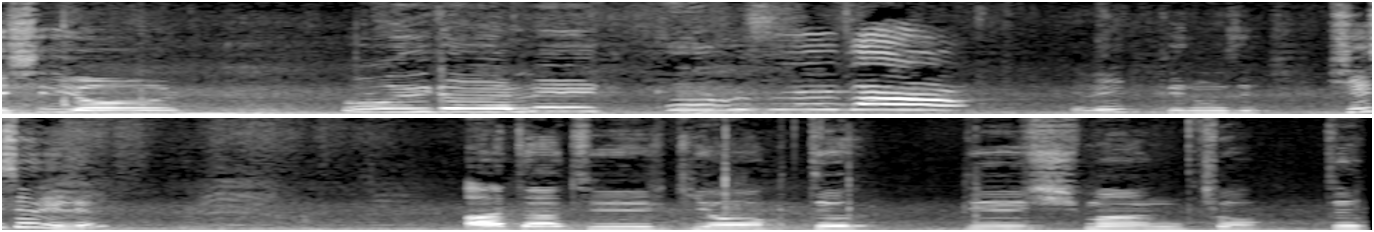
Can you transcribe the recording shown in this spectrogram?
Yaşıyor. Uygarlık. Kırmızı da. Evet kırmızı. Bir şey söyleyelim. Atatürk yoktu, düşman çoktu.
